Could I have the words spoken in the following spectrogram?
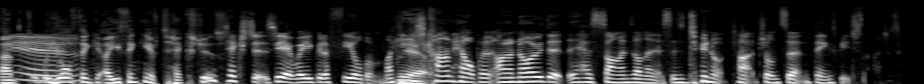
Um, Yeah. You're thinking? Are you thinking of textures? Textures, yeah, where you've got to feel them. Like you Yeah. just can't help it. And I know that it has signs on it that says "Do not touch" on certain things, but you just, I just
